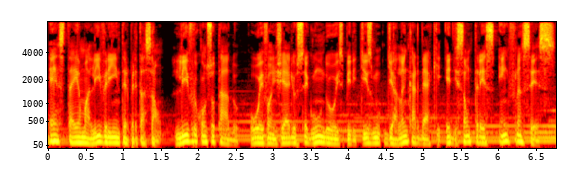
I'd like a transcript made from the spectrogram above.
Esta é uma livre interpretação. Livro consultado: O Evangelho segundo o Espiritismo, de Allan Kardec, edição 3, em francês.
